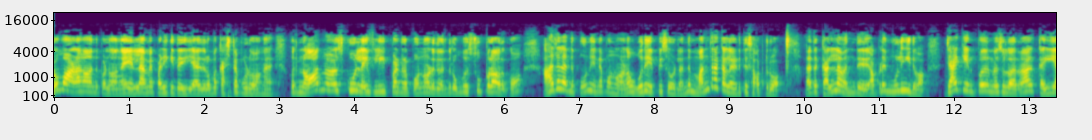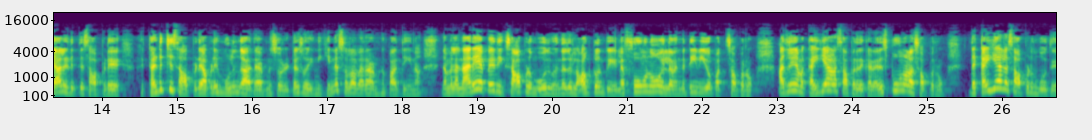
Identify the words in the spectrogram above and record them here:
ரொம்ப அழகாக வந்து பண்ணுவாங்க. எல்லாமே படிக்க தெரியாது ரொம்ப கஷ்டப்படுவாங்க. ஒரு நார்மலான ஸ்கூல் லைஃப் லீட் பண்ணுற பொண்ணோடது வந்து ரொம்ப சூப்பராக இருக்கும். அதில் அந்த பொண்ணு என்ன பண்ணுவாங்கன்னா ஒரு எபிசோடில் வந்து மந்திரக்கல்லை எடுத்து சாப்பிட்ருவான் அதாவது கல்லை வந்து அப்படியே முழுங்கிடுவான் ஜாக்கி போது என்ன சொல்லுவாருன்னா கையால் எடுத்து சாப்பிடு கடிச்சு சாப்பிடு அப்படியே முழுங்காத அப்படின்னு சொல்லிட்டு. ஸோ இன்றைக்கி என்ன சொல்ல வரேன் அப்படின்னு பார்த்தீங்கன்னா நம்மள நிறைய பேர் இன்னைக்கு சாப்பிடும்போது வந்து அது லாக்டவுன் பீரியடில் ஃபோனோ இல்லை வந்து டிவியோ பார்த்து சாப்பிட்றோம். அதுலேயும் நம்ம கையால் சாப்பிட்றது கிடையாது ஸ்பூனோட சாப்பிட்றோம். இந்த கையால் சாப்பிடும்போது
